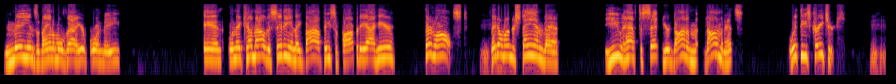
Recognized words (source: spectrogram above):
millions of animals out here for them to eat. And when they come out of the city and they buy a piece of property out here, they're lost. Mm-hmm. They don't understand that you have to set your dom- dominance with these creatures. Mm-hmm.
